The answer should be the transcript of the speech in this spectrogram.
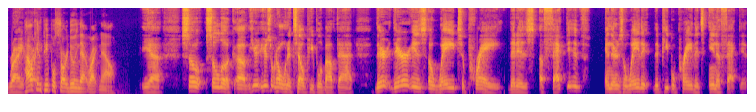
Right. How right. can people start doing that right now? Yeah. So so look, um, here, here's what I want to tell people about that there there is a way to pray that is effective and there's a way that, that people pray that's ineffective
